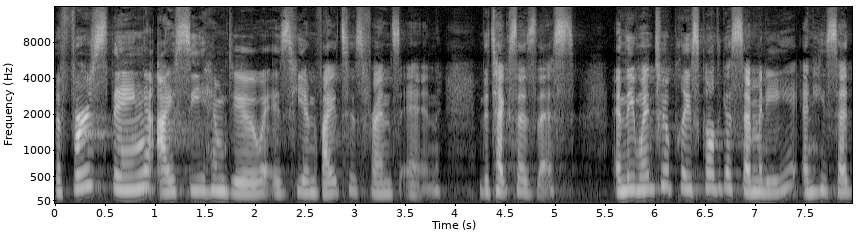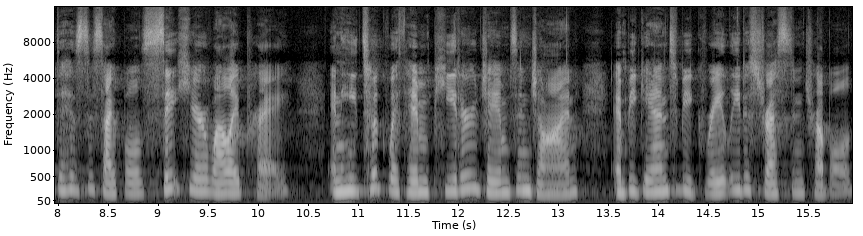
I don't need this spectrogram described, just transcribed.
The first thing I see him do is he invites his friends in. The text says this And they went to a place called Gethsemane, and he said to his disciples, Sit here while I pray. And he took with him Peter, James, and John, and began to be greatly distressed and troubled.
